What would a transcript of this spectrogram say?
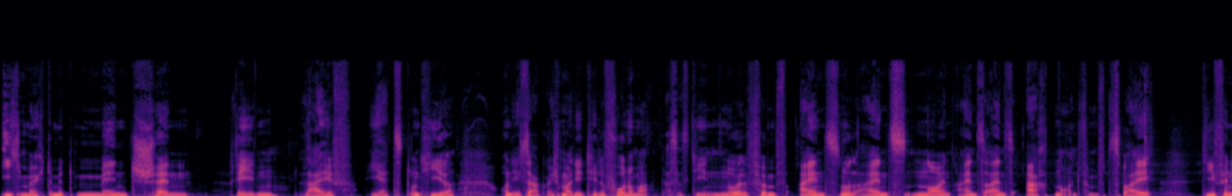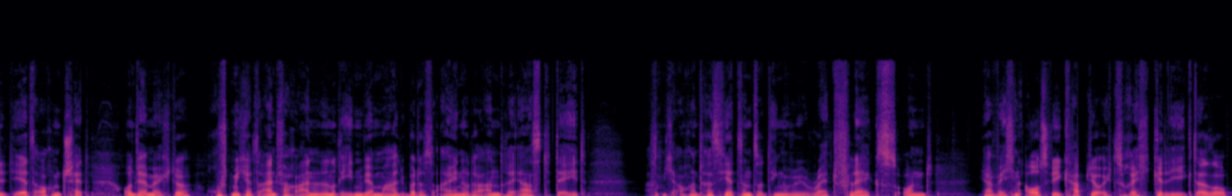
Ich möchte mit Menschen reden, live, jetzt und hier. Und ich sage euch mal die Telefonnummer. Das ist die 05101 911 8952. Die findet ihr jetzt auch im Chat. Und wer möchte, ruft mich jetzt einfach an und dann reden wir mal über das ein oder andere erste Date. Was mich auch interessiert, sind so Dinge wie Red Flags und ja, welchen Ausweg habt ihr euch zurechtgelegt? Also,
